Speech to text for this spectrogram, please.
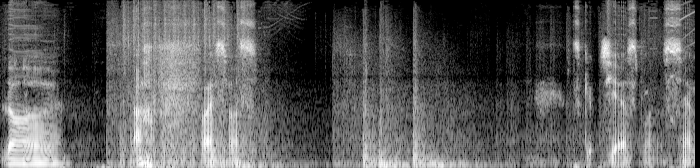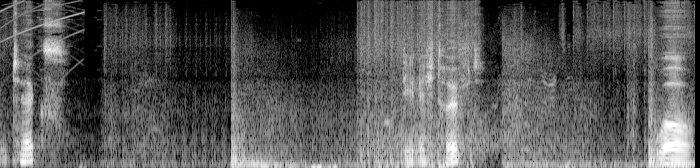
Lol. Ach, pff, weißt du was. Jetzt gibt's hier erstmal eine Semtex. Die nicht trifft. Wow.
